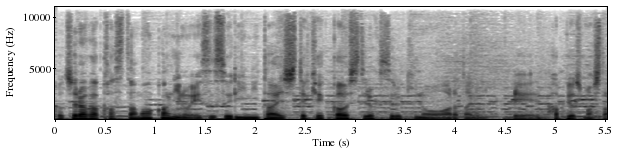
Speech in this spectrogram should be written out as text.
こちらがカスタマー管理の S3 に対して結果を出力する機能を新たに、えー、発表しました。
